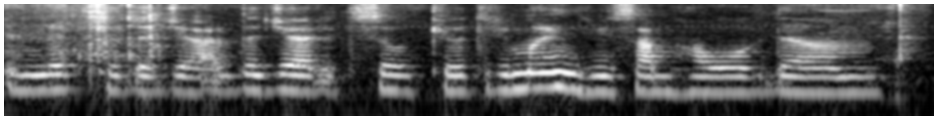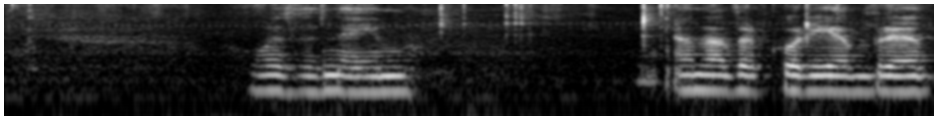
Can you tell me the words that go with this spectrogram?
And let's see the jar. The jar is so cute. Reminds me somehow of the um, what's the name? Another Korean brand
